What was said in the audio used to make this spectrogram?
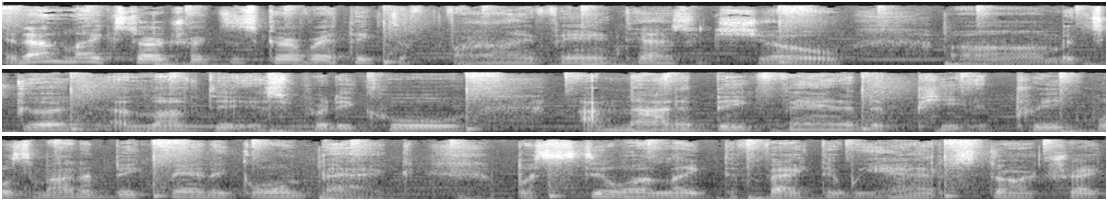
and I like Star Trek Discovery. I think it's a fine, fantastic show. Um, it's good. I loved it. It's pretty cool. I'm not a big fan of the prequels. I'm not a big fan of going back, but still, I like the fact that we had a Star Trek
